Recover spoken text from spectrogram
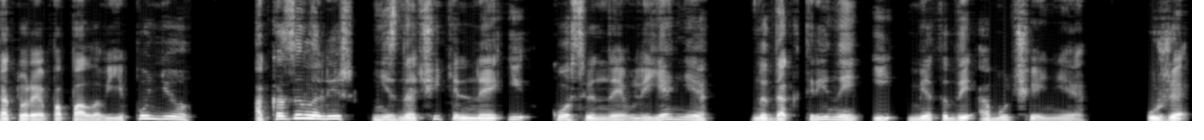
которая попала в Японию, оказала лишь незначительное и косвенное влияние на доктрины и методы обучения, уже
